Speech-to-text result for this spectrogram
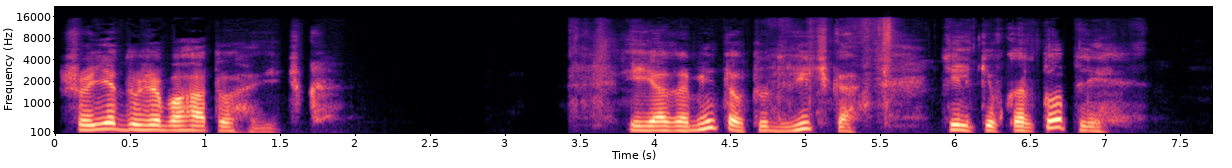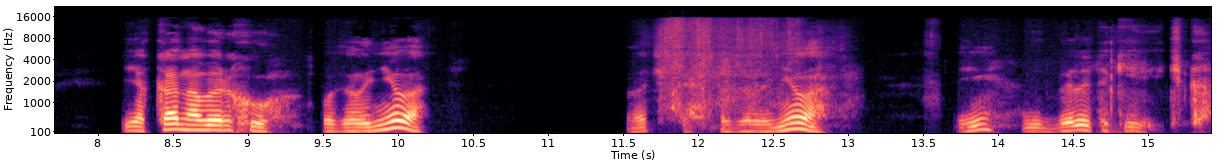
що є дуже багато вічок. І я замітив, тут вічка тільки в картоплі, яка наверху позеленіла. Бачите, позеленіла і відбили такі вічка.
